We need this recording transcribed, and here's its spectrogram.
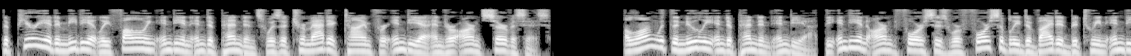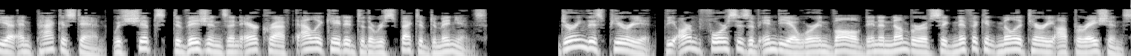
The period immediately following Indian independence was a traumatic time for India and her armed services. Along with the newly independent India, the Indian armed forces were forcibly divided between India and Pakistan, with ships, divisions and aircraft allocated to the respective dominions. During this period, the armed forces of India were involved in a number of significant military operations,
